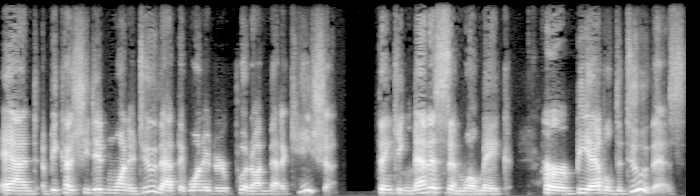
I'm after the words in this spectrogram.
And because she didn't want to do that they wanted her put on medication thinking medicine will make her be able to do this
